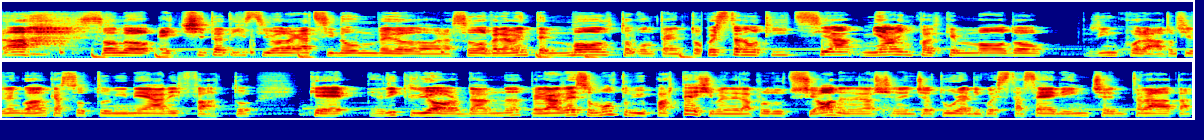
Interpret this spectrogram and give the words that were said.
Ah, sono eccitatissimo ragazzi, non vedo l'ora, sono veramente molto contento. Questa notizia mi ha in qualche modo rincuorato. Ci tengo anche a sottolineare il fatto che Rick Riordan verrà reso molto più partecipe nella produzione, nella sceneggiatura di questa serie incentrata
